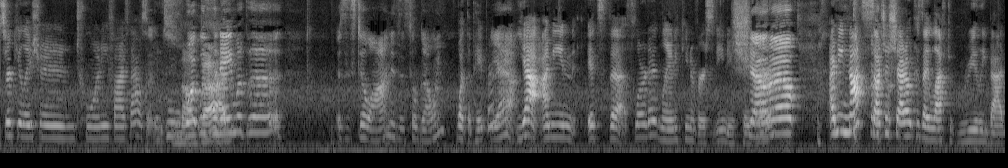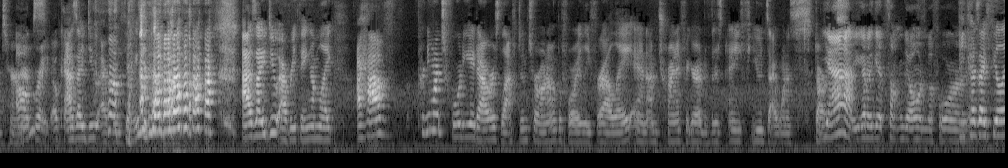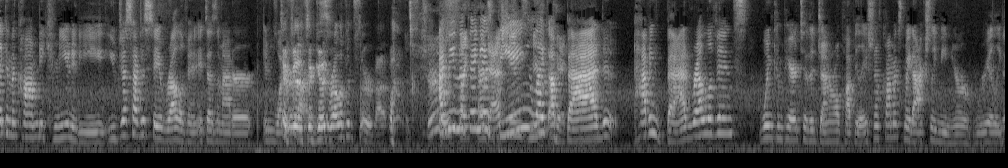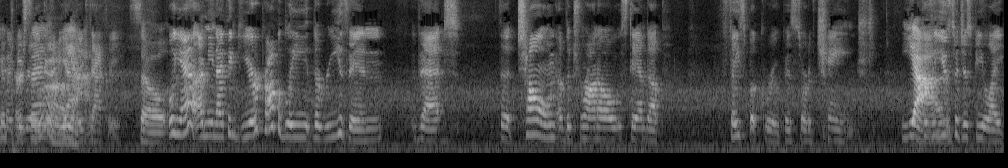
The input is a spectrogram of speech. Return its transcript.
Circulation twenty five thousand. Who- Not what was bad. the name of the? Is it still on? Is it still going? What the paper? Yeah. Yeah, I mean it's the Florida Atlantic University newspaper. Shout out! I mean, not such a shout out because I left really bad oh, terms. Oh, great. Okay. As I do everything. As I do everything, I'm like, I have pretty much 48 hours left in Toronto before I leave for LA, and I'm trying to figure out if there's any feuds I want to start. yeah, you gotta get something going before. Because I feel like in the comedy community, you just have to stay relevant. It doesn't matter in what. If it's a good relevance or a bad one. It's true. I mean, It's the like thing is, being new like a pick. bad, having bad relevance when compared to the general population of comics might actually mean you're a really They good person. really good. Yeah. Yeah, exactly. So Well, yeah. I mean, I think you're probably the reason that the tone of the Toronto stand-up Facebook group is sort of changed yeah, because it used to just be like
